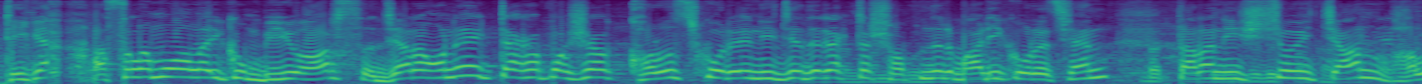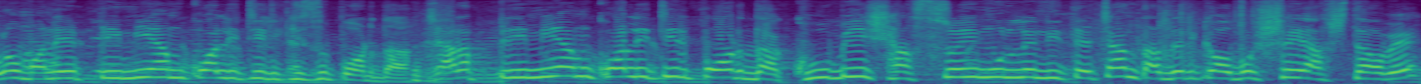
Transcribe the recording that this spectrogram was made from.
ঠিক আছে? আসসালামু আলাইকুম ভিউয়ার্স যারা অনেক টাকা পয়সা খরচ করে নিজেদের একটা স্বপ্নের বাড়ি করেছেন তারা নিশ্চয়ই চান ভালো মানের প্রিমিয়াম কোয়ালিটির কিছু পর্দা। যারা প্রিমিয়াম কোয়ালিটির পর্দা খুবই সাশ্রয়ী মূল্যে নিতে চান তাদেরকে অবশ্যই আসতে হবে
